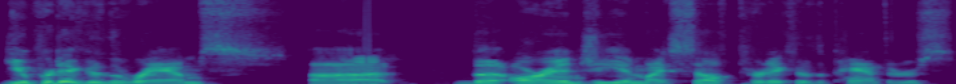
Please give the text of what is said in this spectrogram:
you predicted the Rams. Uh, Uh-huh. The RNG and myself predicted the Panthers.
